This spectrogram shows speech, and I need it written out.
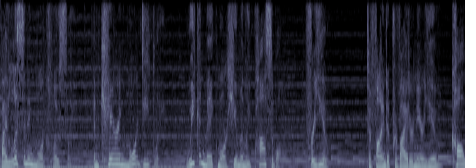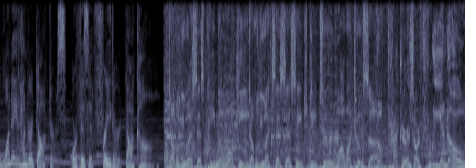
by listening more closely and caring more deeply, we can make more humanly possible for you. To find a provider near you, call 1 800 Doctors or visit Froedtert.com. WSSP Milwaukee, WXSS HD2 Wauwatosa. The Packers are 3 and 0.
